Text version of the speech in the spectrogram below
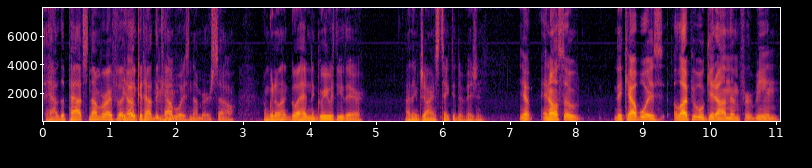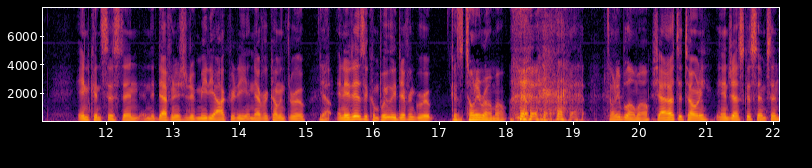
They have the Pats number. I feel like they could have the Mhm. Cowboys number. So I'm gonna go ahead and agree with you there. I think Giants take the division. Yep. And also, the Cowboys, a lot of people get on them for being inconsistent and the definition of mediocrity and never coming through. Yeah. And it is a completely different group. Because Tony Romo, Tony Blomo. Shout out to Tony and Jessica Simpson.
